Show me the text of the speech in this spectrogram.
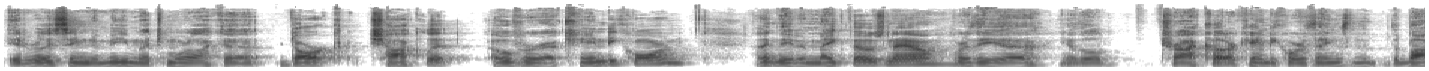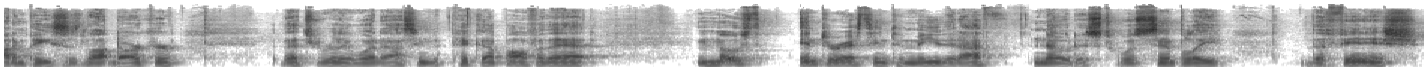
it really seemed to me much more like a dark chocolate over a candy corn. I think they even make those now where the, uh, you know, the little tricolor candy corn things and the, the bottom piece is a lot darker. That's really what I seem to pick up off of that. Most interesting to me that I noticed was simply the finish.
